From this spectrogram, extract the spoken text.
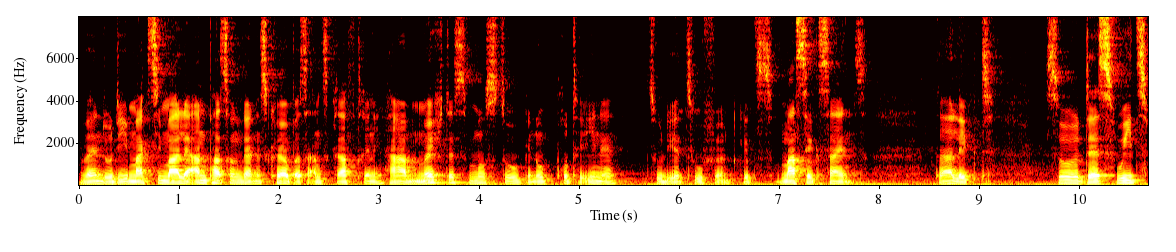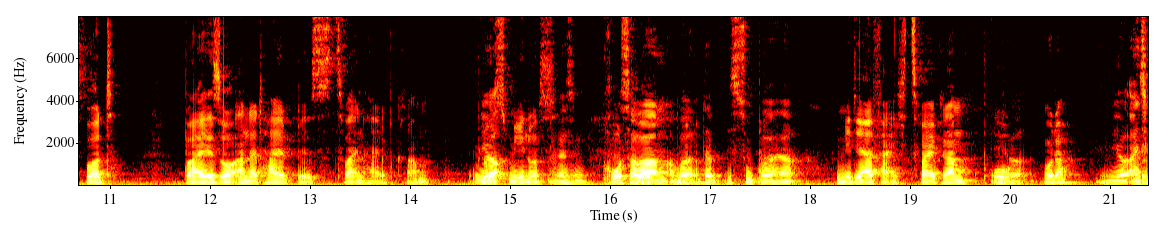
Wenn du die maximale Anpassung deines Körpers ans Krafttraining haben möchtest, musst du genug Proteine zu dir zuführen. Gibt es Massig Science. Da liegt so der Sweet Spot bei so anderthalb bis zweieinhalb Gramm. Plus, ja, minus. Das ist ein großer Rahmen, aber der ist super, ja. Im Idealfall eigentlich zwei Gramm pro, ja. oder? Ja, 1,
